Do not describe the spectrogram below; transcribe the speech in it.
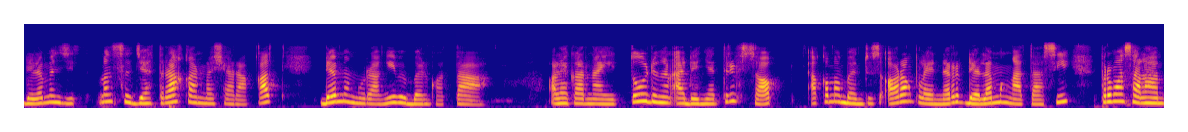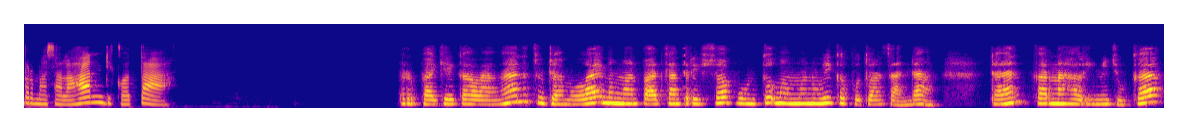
dalam mensejahterakan masyarakat dan mengurangi beban kota. Oleh karena itu, dengan adanya thrift shop akan membantu seorang planner dalam mengatasi permasalahan-permasalahan di kota. Berbagai kalangan sudah mulai memanfaatkan thrift shop untuk memenuhi kebutuhan sandang. Dan karena hal ini juga,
